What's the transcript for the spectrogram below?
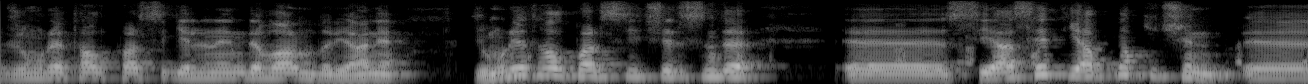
e, Cumhuriyet Halk Partisi geleneğinde var mıdır? Yani Cumhuriyet Halk Partisi içerisinde e, siyaset yapmak için e,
